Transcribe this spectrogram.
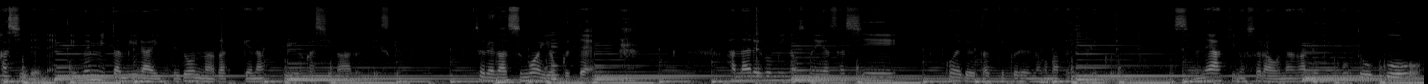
歌詞でね「夢見た未来ってどんなだっけな」っていう歌詞があるんですけどそれがすごい良くて離れ組のその優しい声で歌ってくれるのがまた響くんですよね。秋の空を眺めてこう遠くを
